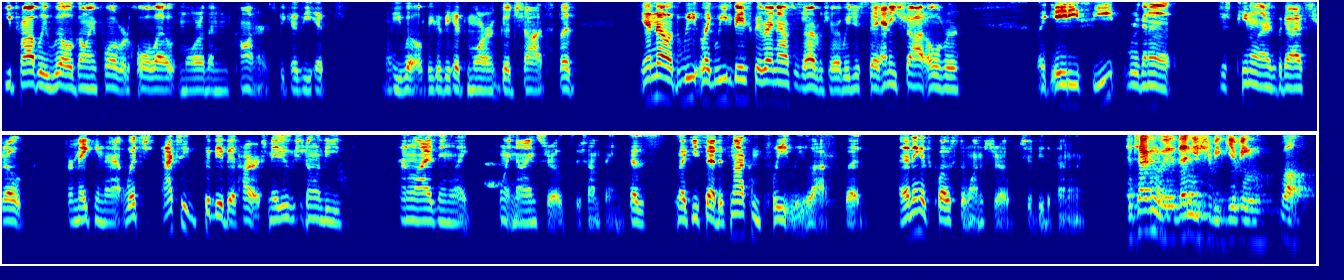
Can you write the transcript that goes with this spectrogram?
he probably will going forward hole out more than Conners because he hits. Well, he will because he hits more good shots, but yeah, no, we like we basically right now it's just arbitrary. We just say any shot over like 80 feet, we're gonna just penalize the guy's stroke for making that, which actually could be a bit harsh. Maybe we should only be penalizing like 0.9 strokes or something, because like you said, it's not completely luck, but I think it's close to one stroke should be the penalty. And technically, then you should be giving well.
